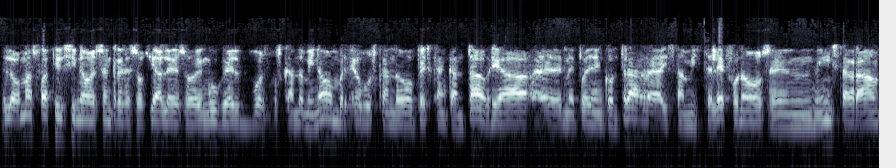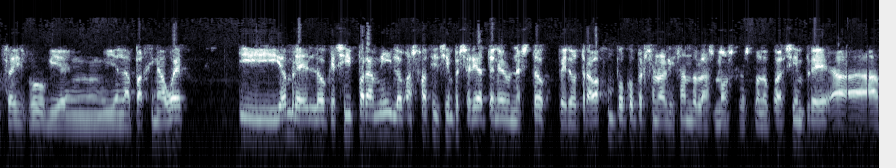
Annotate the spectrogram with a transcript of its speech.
Lo más fácil si no es en redes sociales o en Google, pues buscando mi nombre o buscando Pesca en Cantabria, eh, me pueden encontrar. Ahí están mis teléfonos en Instagram, Facebook y en, y en la página web. Y, hombre, lo que sí para mí lo más fácil siempre sería tener un stock, pero trabajo un poco personalizando las moscas, con lo cual siempre a,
